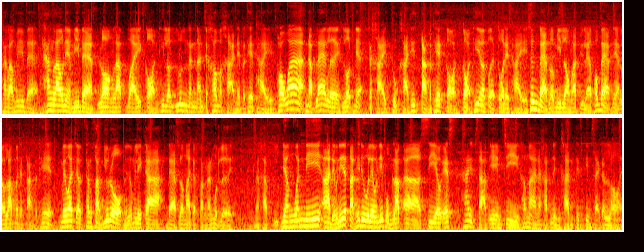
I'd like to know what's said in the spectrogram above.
ทางเราไม่มีแบบ ทางเราเนี่ยมีแบบรองรับไว้ก่อนที่รถรุ่นนั้นๆ จะเข้ามาขายในประเทศไทย เพราะว่าอันดับแรกเลยรถเนี่ยจะขายถูกขายที่ต่างประเทศก่อน ก่อนที่จะมาเปิดตัวในไทย ซึ่งแบบเรามีรองรับอยู่แล้ว เพราะแบบเนี่ยเรารับมาจากต่างประเทศ ไม่ว่าจะทางฝั่งยุโรปหรืออเมริกาแบบเรามาจากฝั่งนั้นหมดเลย นะครับอย่างวันนี้เดี๋ยววันนี้จะตัดให้ดูเลยวันนี้ผมรับอ่า CLS 53 AMG เข้ามานะครับหนึ่งคันติดฟิล์มใส่กันรอย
